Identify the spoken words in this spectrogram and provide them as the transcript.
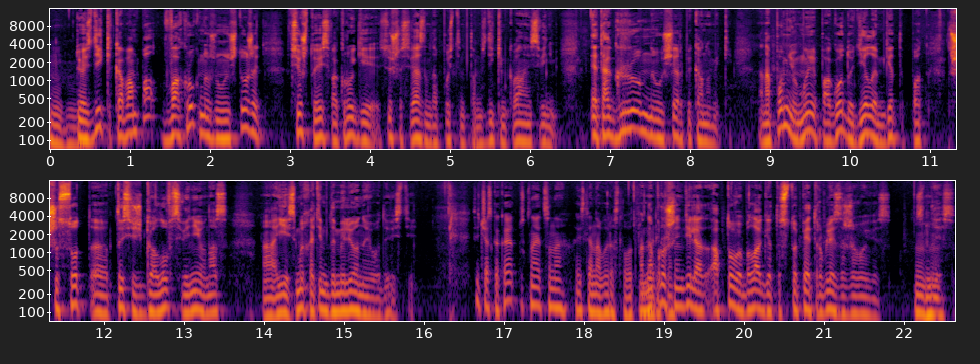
Угу. То есть дикий кабан пал, вокруг нужно уничтожить все, что есть в округе, все, что связано, допустим, там, с диким кабаном и свиньями. Это огромный ущерб экономике. А напомню, мы по году делаем где-то под 600 э, тысяч голов свиней у нас э, есть. Мы хотим до миллиона его довести. Сейчас какая отпускная цена, если она выросла? Вот а на прошлой неделе оптовая была где-то 105 рублей за живой вес. Здесь.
